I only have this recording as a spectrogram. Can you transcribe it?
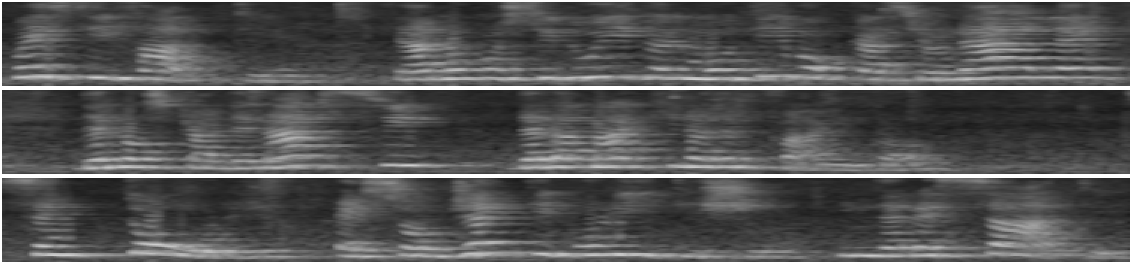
Questi fatti che hanno costituito il motivo occasionale dello scatenarsi della macchina del fango, settori e soggetti politici interessati,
